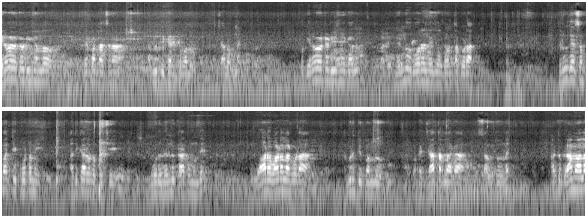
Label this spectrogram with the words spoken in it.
ఇరవై ఒకటో డివిజన్లో చేపట్టాల్సిన అభివృద్ధి కార్యక్రమాలు చాలా ఉన్నాయి. ఒక ఇరవై ఒకటో డివిజనే కాదు నెల్లూరు రూరల్ నియోజకవర్గం అంతా కూడా తెలుగుదేశం పార్టీ కూటమి అధికారంలోకి వచ్చి మూడు నెలలు కాకముందే వాడవాడలా కూడా అభివృద్ధి పనులు ఒక జాతరలాగా సాగుతూ ఉన్నాయి. అటు గ్రామాల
